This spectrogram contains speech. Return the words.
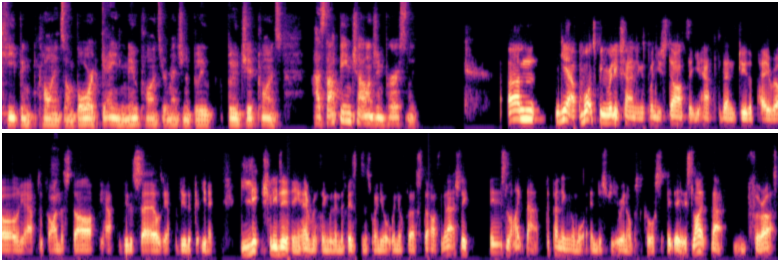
keeping clients on board, gaining new clients? You're mentioning blue blue chip clients. Has that been challenging personally? Um, yeah, what's been really challenging is when you start it, you have to then do the payroll, you have to find the staff, you have to do the sales, you have to do the, you know, literally doing everything within the business when you're when you're first starting. And actually, it's like that depending on what industry you're in. Of course, it, it's like that for us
